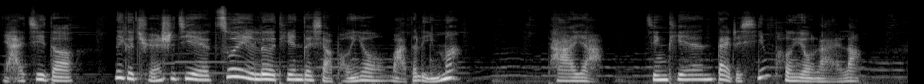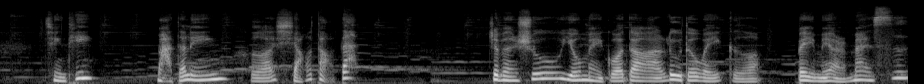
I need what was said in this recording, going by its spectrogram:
你还记得那个全世界最乐天的小朋友马德琳吗？他呀，今天带着新朋友来了，请听《马德琳和小导弹》这本书由美国的路德维格。贝梅尔曼斯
